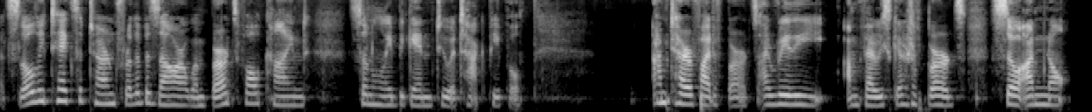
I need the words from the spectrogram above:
that slowly takes a turn for the bizarre when birds of all kind suddenly begin to attack people. I'm terrified of birds. I really am very scared of birds, so I'm not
